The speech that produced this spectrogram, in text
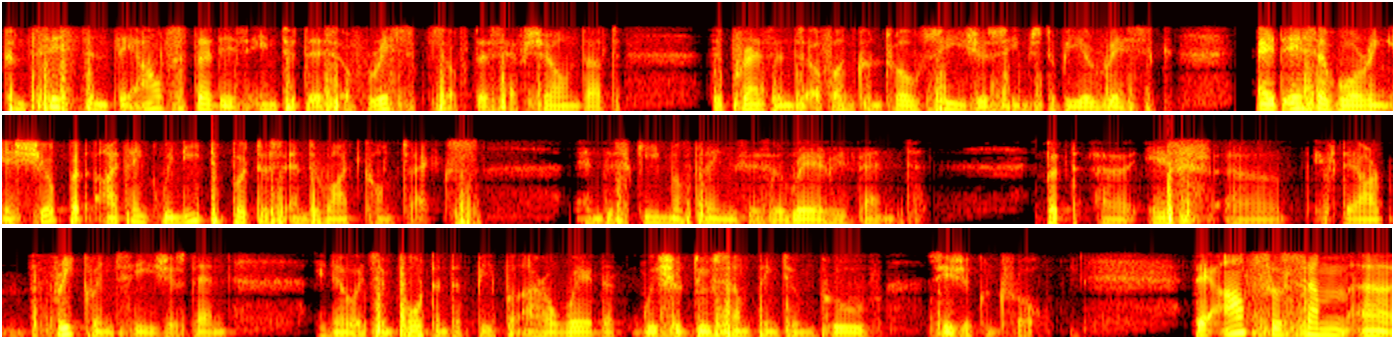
consistently, our studies into this of risks of this have shown that the presence of uncontrolled seizures seems to be a risk. It is a worrying issue, but I think we need to put this in the right context. In the scheme of things, is a rare event. But uh, if uh, if there are frequent seizures, then you know it's important that people are aware that we should do something to improve seizure control. There are also some uh,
